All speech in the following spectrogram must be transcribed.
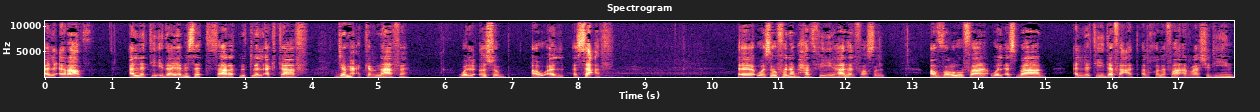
العراض التي إذا يبست صارت مثل الأكتاف جمع كرنافة والعسب أو السعف. آه، وسوف نبحث في هذا الفصل الظروف والأسباب التي دفعت الخلفاء الراشدين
